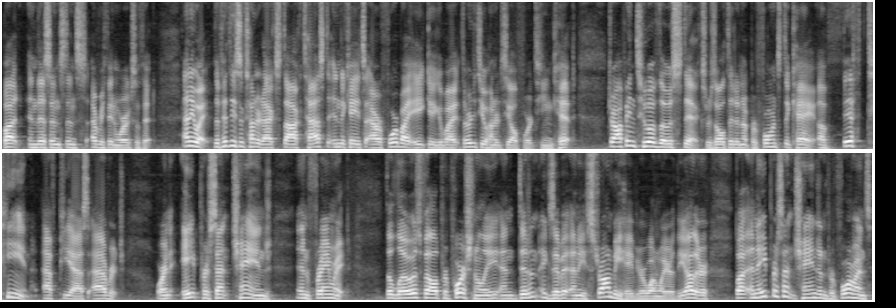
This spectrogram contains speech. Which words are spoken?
But in this instance, everything works with it. Anyway, the 5600X stock test indicates our 4x8GB 3200CL14 kit. Dropping two of those sticks resulted in a performance decay of 15 FPS average, or an 8% change in frame rate. The lows fell proportionally and didn't exhibit any strong behavior one way or the other, but an 8% change in performance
